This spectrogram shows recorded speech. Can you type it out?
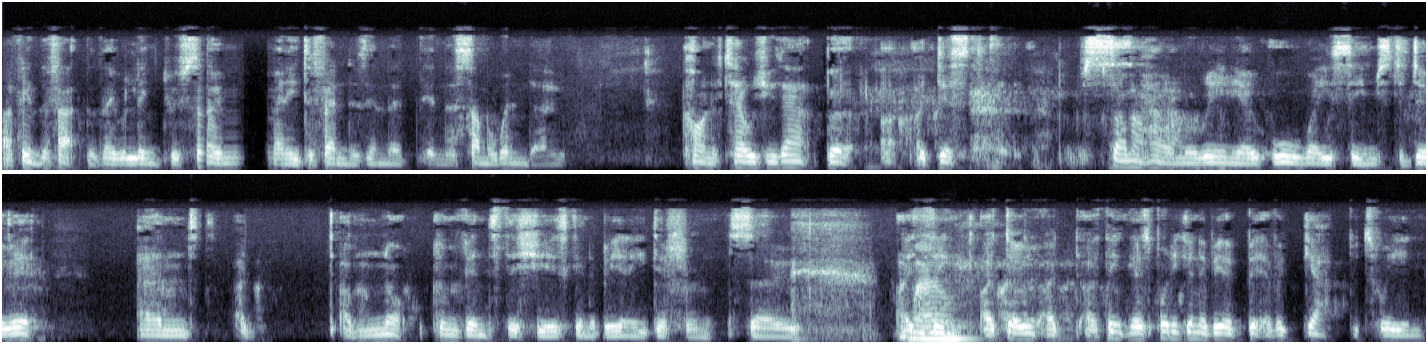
I think the fact that they were linked with so many defenders in the in the summer window kind of tells you that. But I, I just somehow Mourinho always seems to do it, and I, am not convinced this year is going to be any different. So I think I don't. I, I think there's probably going to be a bit of a gap between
